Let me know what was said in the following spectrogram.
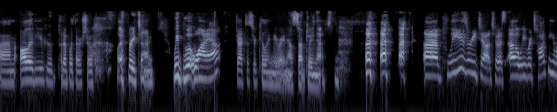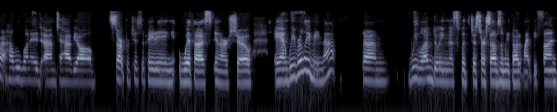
um, all of you who put up with our show every time we put one out. Jaxus, you're killing me right now. Stop doing that. uh, please reach out to us. Oh, we were talking about how we wanted um, to have y'all start participating with us in our show. And we really mean that. Um, we love doing this with just ourselves, and we thought it might be fun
